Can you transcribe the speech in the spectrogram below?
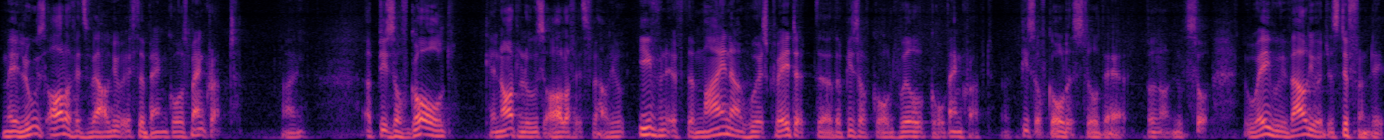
may lose all of its value if the bank goes bankrupt. Right? A piece of gold cannot lose all of its value, even if the miner who has created the, the, piece of gold will go bankrupt. A piece of gold is still there, will not lose. So the way we value it is differently.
